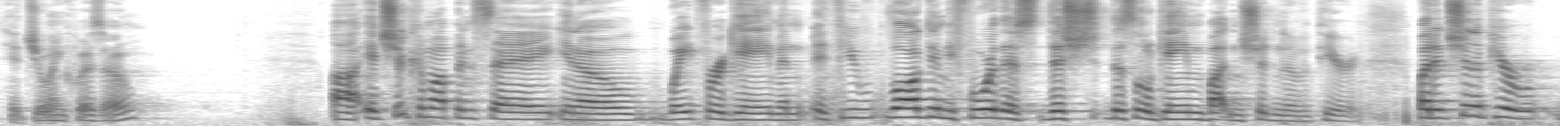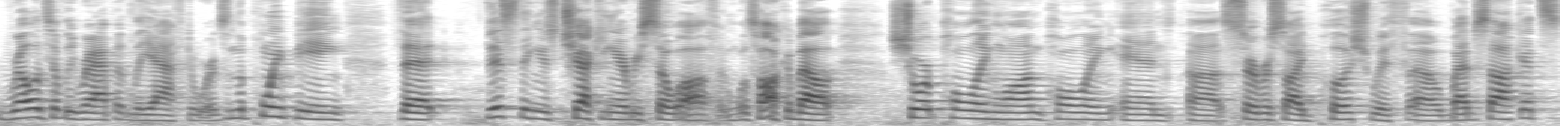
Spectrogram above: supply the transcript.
Hit Join Quizzo. Uh, it should come up and say, you know, wait for a game. And if you logged in before this, this, this little game button shouldn't have appeared. But it should appear relatively rapidly afterwards. And the point being that this thing is checking every so often. We'll talk about short polling, long polling, and uh, server-side push with uh, WebSockets.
